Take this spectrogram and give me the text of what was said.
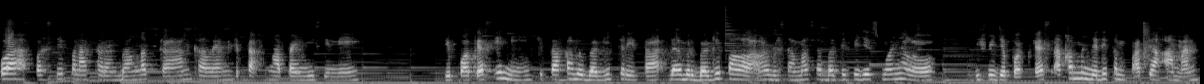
Wah, pasti penasaran banget kan kalian kita ngapain di sini? Di podcast ini, kita akan berbagi cerita dan berbagi pengalaman bersama sahabat Divija semuanya loh. Divija Podcast akan menjadi tempat yang aman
